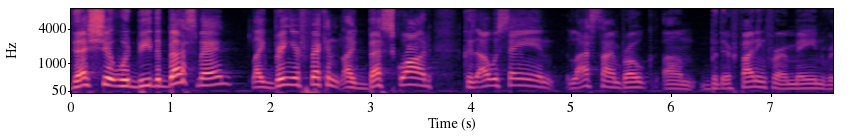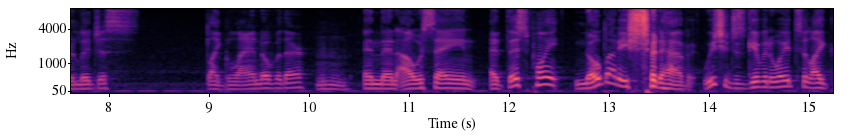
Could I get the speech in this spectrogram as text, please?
that shit would be the best, man. Like bring your fucking like best squad. Cause I was saying last time, bro. Um, but they're fighting for a main religious like land over there. And then I was saying at this point, nobody should have it. We should just give it away to like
